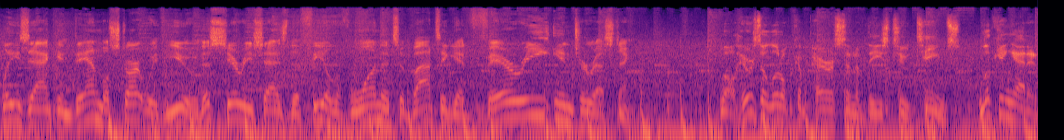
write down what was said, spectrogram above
Plesac. And Dan, we'll start with you. This series has the feel of one that's about to get very interesting. Well, here's a little comparison of these two teams. Looking at it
